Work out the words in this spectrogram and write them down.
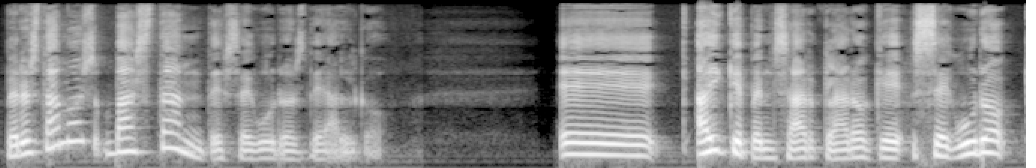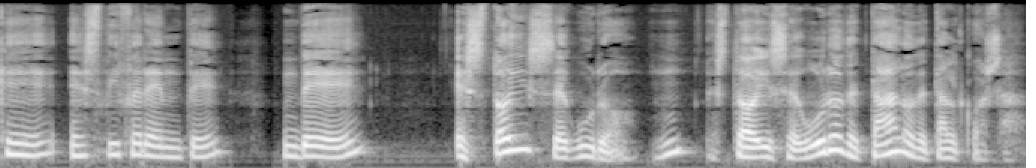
pero estamos bastante seguros de algo. Eh, hay que pensar, claro, que seguro que es diferente de estoy seguro, estoy seguro de tal o de tal cosa,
